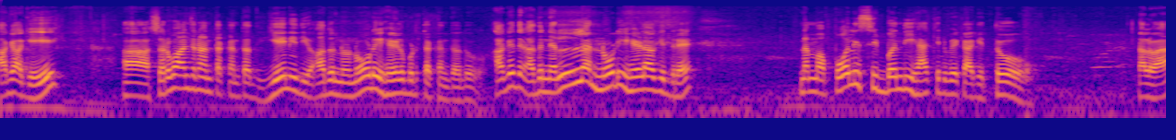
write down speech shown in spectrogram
ಹಾಗಾಗಿ ಸರ್ವಾಂಜನ ಅಂತಕ್ಕಂಥದ್ದು ಏನಿದೆಯೋ ಅದನ್ನು ನೋಡಿ ಹೇಳ್ಬಿಡ್ತಕ್ಕಂಥದ್ದು. ಹಾಗಿದ್ರೆ ಅದನ್ನೆಲ್ಲ ನೋಡಿ ಹೇಳಾಗಿದ್ದರೆ ನಮ್ಮ ಪೊಲೀಸ್ ಸಿಬ್ಬಂದಿ ಹಾಕಿರಬೇಕಾಗಿತ್ತು ಅಲ್ವಾ?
